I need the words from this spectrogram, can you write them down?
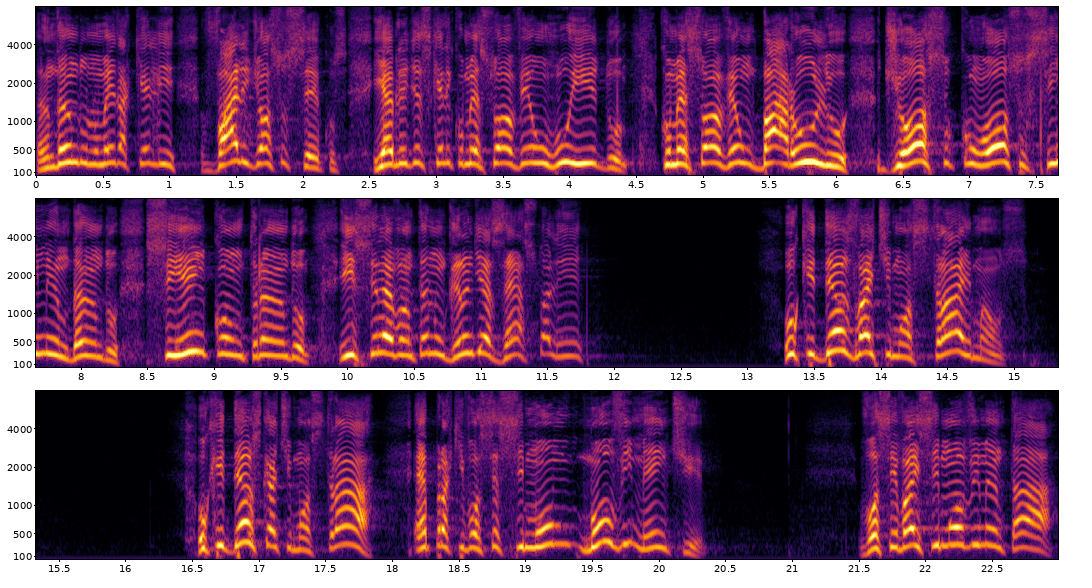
andando no meio daquele vale de ossos secos. E a Bíblia diz que ele começou a ver um ruído, começou a ver um barulho de osso com osso se emendando, se encontrando e se levantando um grande exército ali. O que Deus vai te mostrar, irmãos, o que Deus quer te mostrar é para que você se movimente. Você vai se movimentar,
